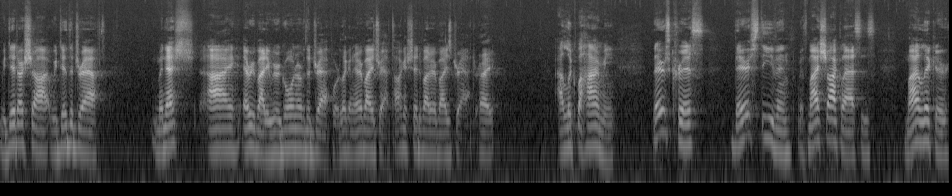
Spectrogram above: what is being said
We did our shot. We did the draft. Manesh, I, everybody, we were going over the draft board, looking at everybody's draft, talking shit about everybody's draft, right? I look behind me. There's Chris. There's Steven with my shot glasses, my liquor,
